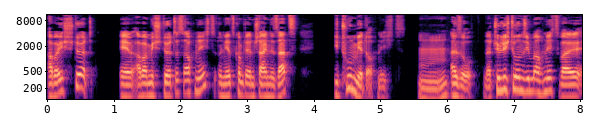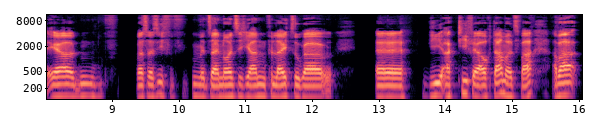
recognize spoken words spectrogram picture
aber ich stört äh, aber mich stört es auch nichts. Und jetzt kommt der entscheidende Satz. Die tun mir doch nichts. Mhm. Also, natürlich tun sie ihm auch nichts, weil er, was weiß ich, mit seinen 90 Jahren vielleicht sogar, äh, wie aktiv er auch damals war. Aber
